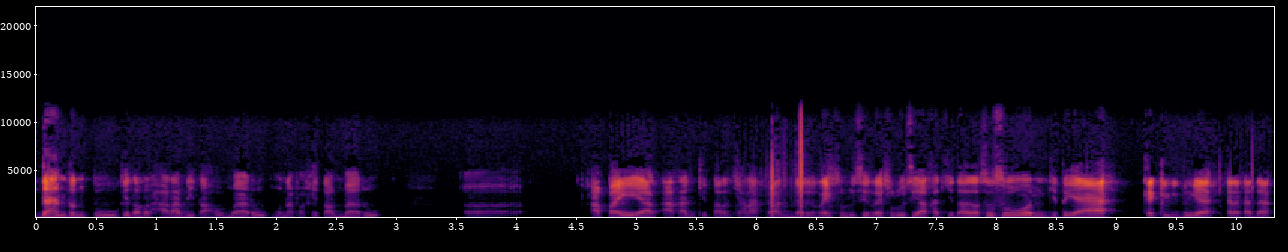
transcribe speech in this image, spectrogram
dan tentu kita berharap di tahun baru menapaki tahun baru uh, apa yang akan kita rencanakan dari resolusi-resolusi akan kita susun gitu ya. Kayak gitu ya kadang-kadang.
